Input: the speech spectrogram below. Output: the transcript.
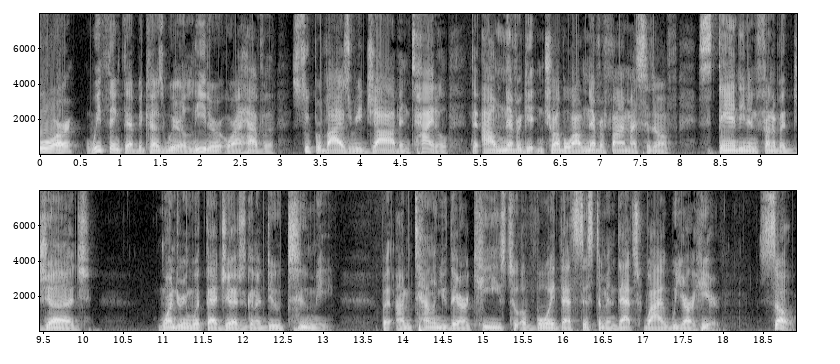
Or we think that because we're a leader or I have a supervisory job and title, that I'll never get in trouble. I'll never find myself standing in front of a judge wondering what that judge is going to do to me. But I'm telling you, there are keys to avoid that system, and that's why we are here. So,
